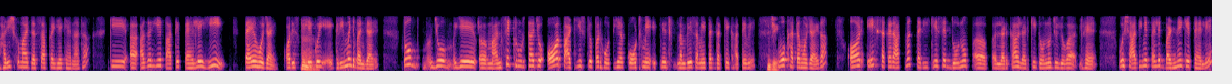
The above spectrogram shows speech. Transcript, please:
हरीश कुमार जज साहब का यह कहना था कि अगर ये बातें पहले ही तय हो जाए और इसके लिए हम्म। कोई एग्रीमेंट बन जाए तो जो ये मानसिक क्रूरता जो और पार्टीज़ के ऊपर होती है कोर्ट में इतने लंबे समय तक धक्के खाते हुए वो खत्म हो जाएगा और एक सकारात्मक तरीके से दोनों लड़का और लड़की दोनों जो युवा हैं वो शादी में पहले बढ़ने के पहले।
